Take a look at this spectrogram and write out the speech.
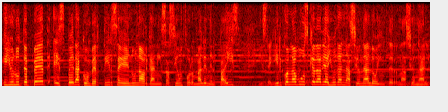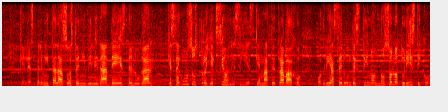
Y Yulutepet espera convertirse en una organización formal en el país y seguir con la búsqueda de ayuda nacional o internacional que les permita la sostenibilidad de este lugar que según sus proyecciones y esquemas de trabajo podría ser un destino no solo turístico,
